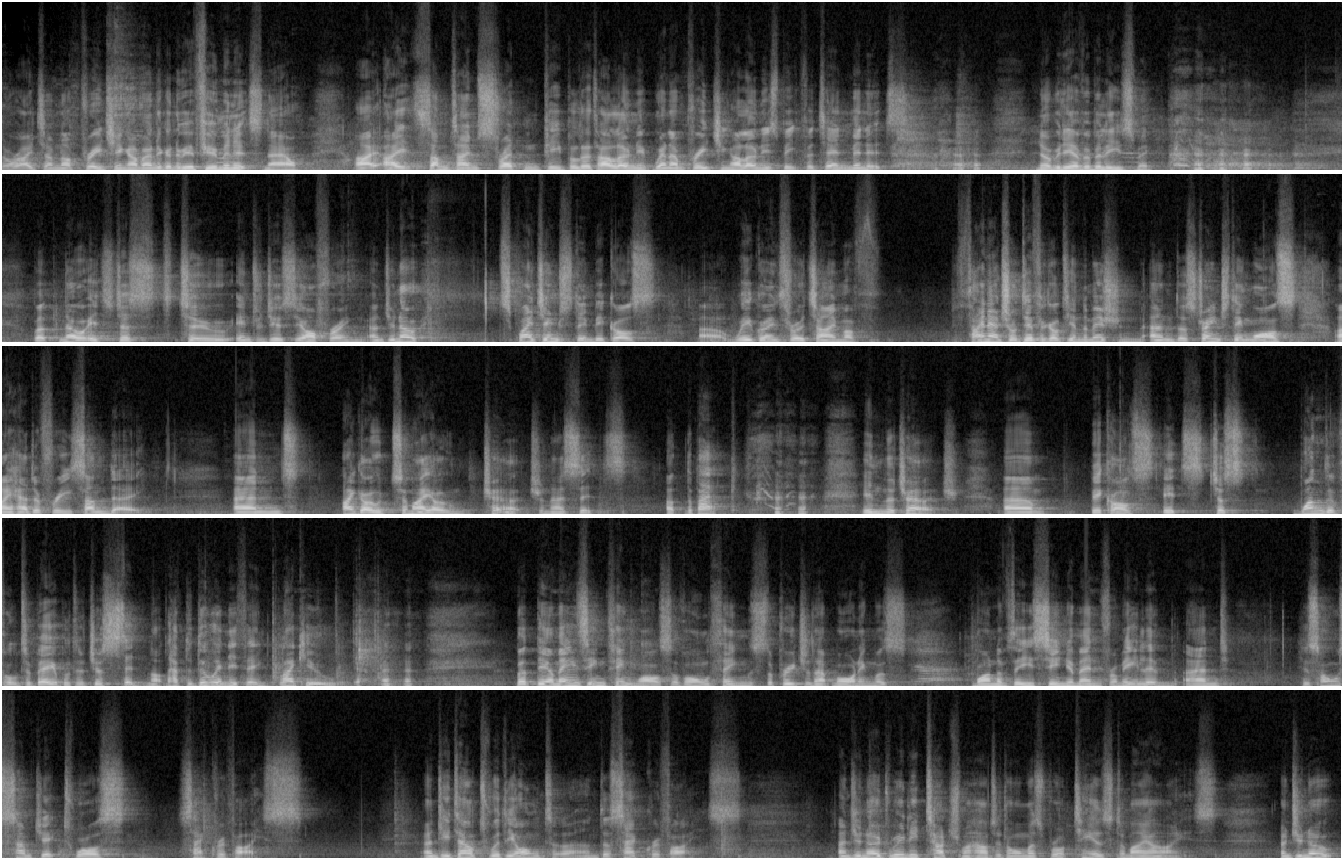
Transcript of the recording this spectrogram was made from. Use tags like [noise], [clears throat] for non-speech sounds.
It's all right, I'm not preaching. I'm only going to be a few minutes now. I, I, sometimes threaten people that I'll only, when I'm preaching, I'll only speak for 10 minutes. [laughs] Nobody ever believes me. [laughs] but no, it's just to introduce the offering. And you know, it's quite interesting because uh, we're going through a time of financial difficulty in the mission. And the strange thing was, I had a free Sunday. And I go to my own church and I sit at the back [laughs] in the church um, because it's just wonderful to be able to just sit, not have to do anything like you. [laughs] but the amazing thing was, of all things, the preacher that morning was one of the senior men from Elim, and his whole subject was sacrifice. And he dealt with the altar and the sacrifice. And you know, it really touched my heart. It almost brought tears to my eyes. And you know,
